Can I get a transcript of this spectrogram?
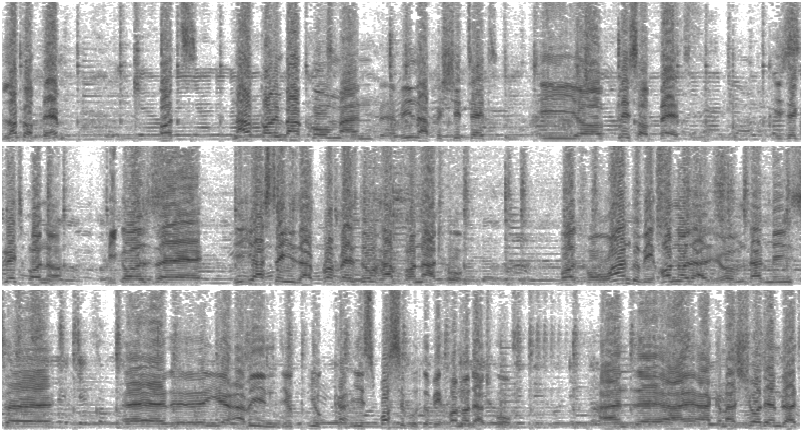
a lot of them, but now coming back home and being appreciated in your place of birth is a great honor because uh, the usual saying is that prophets don't have honor at home. But for one to be honored at home, that means, uh, uh, yeah, I mean, you, you can, it's possible to be honored at home. And uh, I, I can assure them that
